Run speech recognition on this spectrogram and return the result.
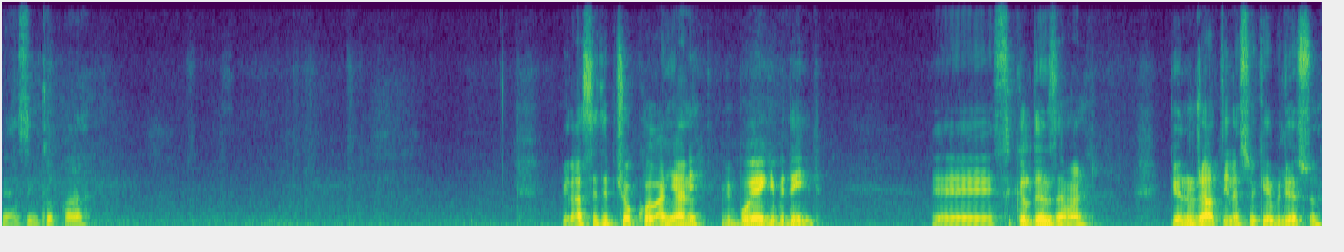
Benzin kapağı. Plastik tip çok kolay. Yani bir boya gibi değil. Ee, sıkıldığın zaman gönül rahatlığıyla sökebiliyorsun.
